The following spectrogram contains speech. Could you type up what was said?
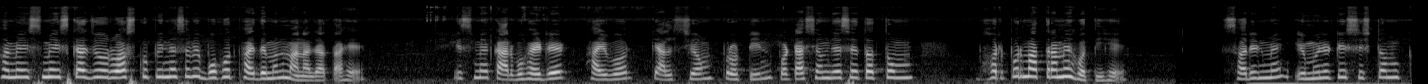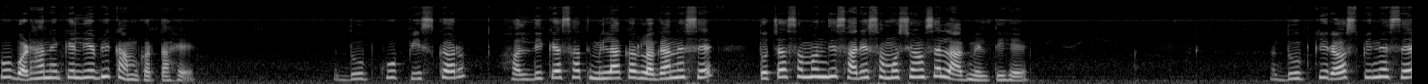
हमें इसमें इसका जो रस को पीने से भी बहुत फ़ायदेमंद माना जाता है। इसमें carbohydrate fibre calcium protein potassium जैसे तत्व भरपूर मात्रा में होती है। शरीर में इम्यूनिटी सिस्टम को बढ़ाने के लिए भी काम करता है। दूध को पीसकर हल्दी के साथ मिलाकर लगाने से त्वचा संबंधी सारी समस्याओं से लाभ मिलती है। दूध की रस पीने से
